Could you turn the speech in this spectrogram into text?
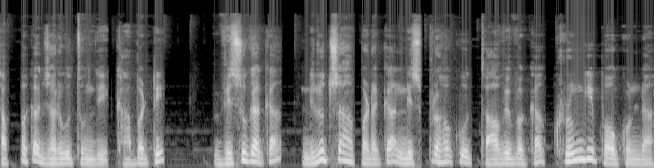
తప్పక జరుగుతుంది కాబట్టి విసుగక నిరుత్సాహపడక నిస్పృహకు తావివ్వక కృంగిపోకుండా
